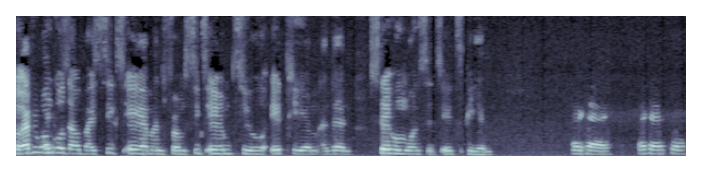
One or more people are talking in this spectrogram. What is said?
So everyone goes out by 6 a.m. and from 6 a.m. to 8 p.m. and then stay home once it's 8 p.m. Okay. Okay, cool.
